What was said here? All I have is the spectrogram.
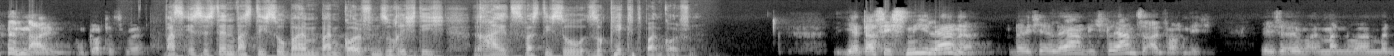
Nein, um Gottes Willen. Was ist es denn, was dich so beim, beim Golfen so richtig reizt, was dich so, so kickt beim Golfen? Ja, dass ich es nie lerne. Ich lerne ich es einfach nicht. Ich, äh, man, man,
